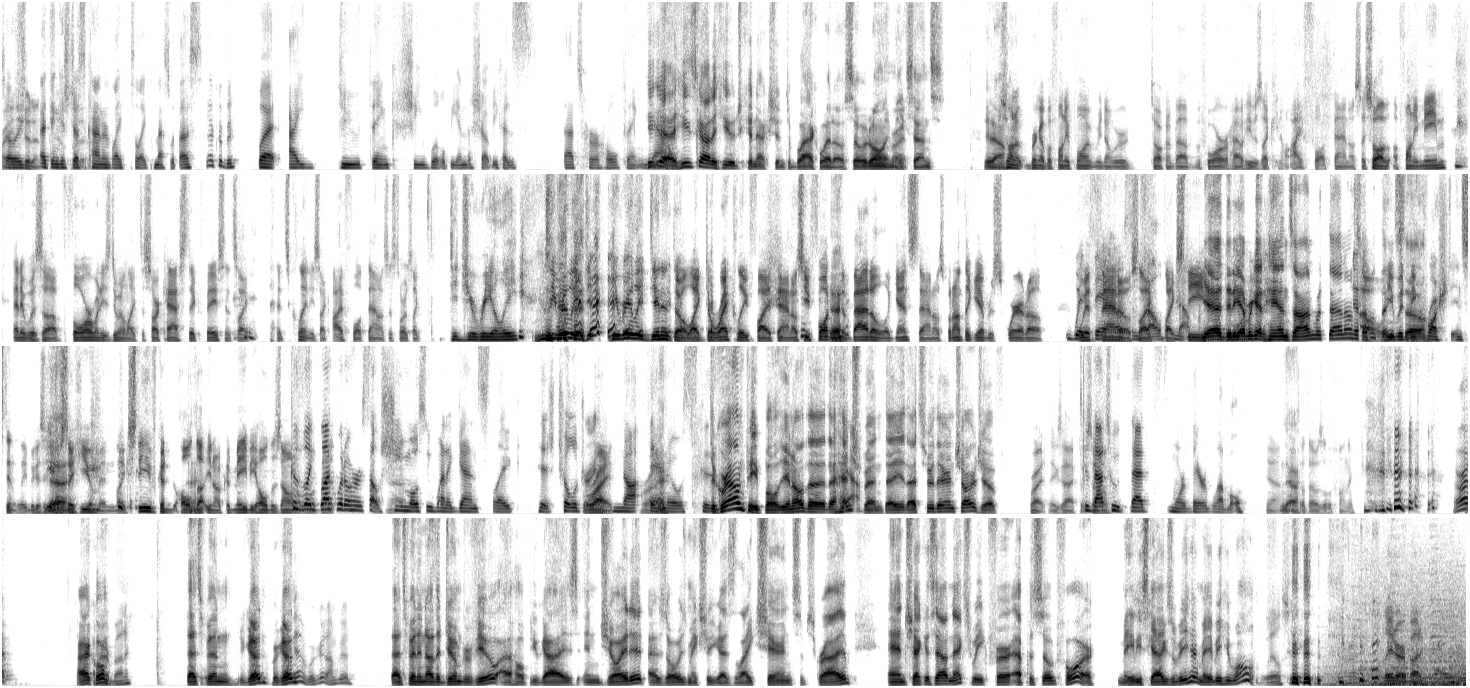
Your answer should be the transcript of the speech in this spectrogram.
So you I think it's just it- kind of like to like mess with us. Yeah, it could be. But I do think she will be in the show because that's her whole thing. He- now. yeah, he's got a huge connection to Black Widow, so it only Right. makes sense. You I just want to bring up a funny point. You know, we were talking about before how he was like, you know, I fought Thanos. I saw a, a funny meme, and it was uh Thor when he's doing like the sarcastic face, and it's like, and it's Clint. He's like, I fought Thanos, and Thor's like, Did you really? 'Cause he really, did, he really didn't though, like directly fight Thanos. He fought in the battle against Thanos, but I don't think he ever squared up with, with, Thanos, like himself, like no. Steve. yeah. Did he ever get hands on with Thanos? I don't No, think he would so. be crushed instantly because he's Yeah. just a human. Like Steve could hold up, you know, could maybe hold his own. because like Black bit. Widow herself, she Yeah. mostly went against like his children, Right, not right. Thanos. Because the ground people, you know, the the henchmen. They that's who they're in charge of. right, exactly. because So, that's who that's more their level. Yeah, Yeah. I thought that was a little funny. All right, All right, cool. cool. everybody. That's been you good. We're good. Yeah, we're good. I'm good. That's been another doomed review. I hope you guys enjoyed it. As always, make sure you guys like, share, and subscribe. And check us out next week for episode four. Maybe Skaggs will be here, maybe he won't. We'll see. All right. Later, everybody.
